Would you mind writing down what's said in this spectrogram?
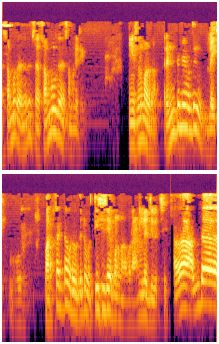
சமூக ச- சமூக சமநிலை. நீங்க சொன்ன மாதிரிதான். ரெண்டுமே வந்து லைக் பர்ஃபெக்டா ஒரு வந்துட்டு ஒரு தீசிஸே பண்ணலாம் ஒரு அனலஜி வச்சு. அதான் அந்த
